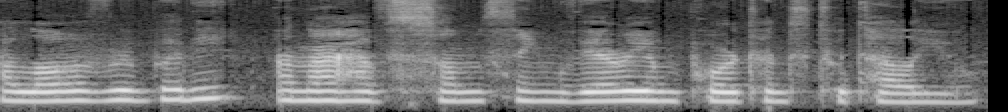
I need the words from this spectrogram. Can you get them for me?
Hello, everybody, and I have something very important to tell you.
